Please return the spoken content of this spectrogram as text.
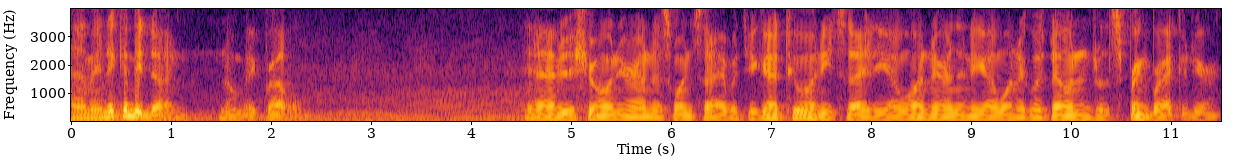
I mean, it can be done. No big problem. Yeah, I'm just showing here on this one side, but you got two on each side. You got one there, and then you got one that goes down into the spring bracket here.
